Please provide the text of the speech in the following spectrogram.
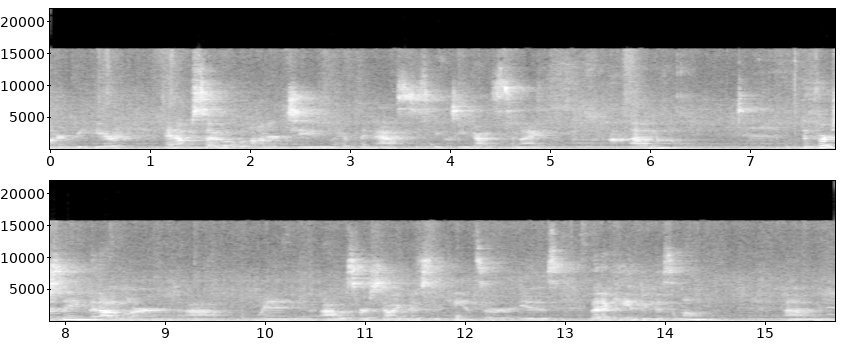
honored to be here. And I'm so honored to have been asked to speak to you guys tonight. Um, the first thing that I learned uh, when I was first diagnosed with cancer is that I can't do this alone. Um,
